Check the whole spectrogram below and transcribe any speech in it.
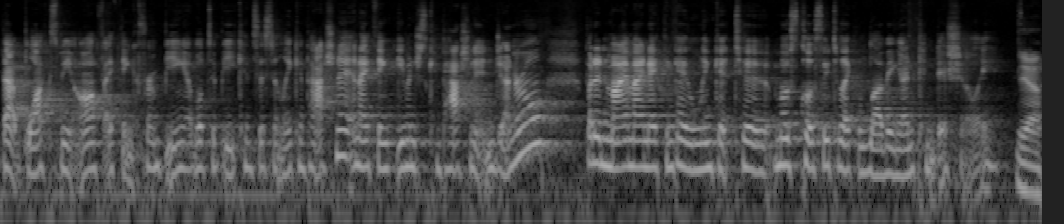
that blocks me off i think from being able to be consistently compassionate and i think even just compassionate in general but in my mind i think i link it to most closely to like loving unconditionally Yeah,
